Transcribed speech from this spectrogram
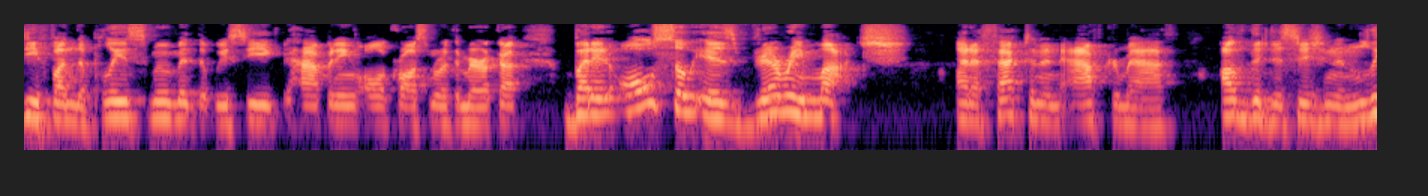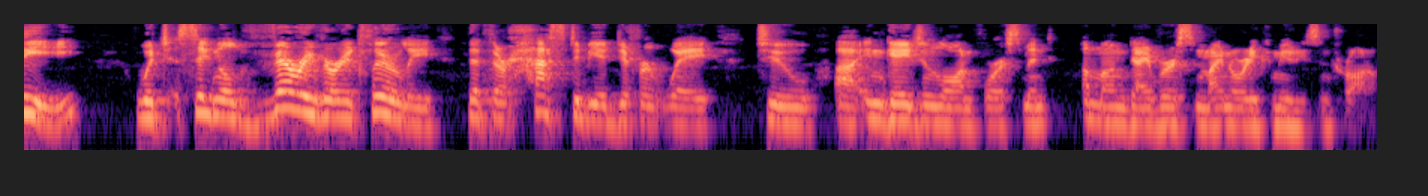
defund the police movement that we see happening all across North America. But it also is very much an effect and an aftermath of the decision in Le, which signaled very, very clearly that there has to be a different way to uh, engage in law enforcement among diverse and minority communities in Toronto.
